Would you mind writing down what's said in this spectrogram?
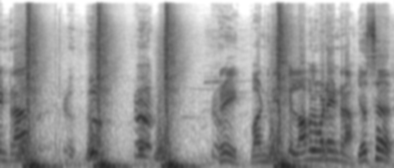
ఏంట్రా? రే వాడిని తీసుకెళ్ళి లోపల పడేయండి రా ఎస్ సార్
